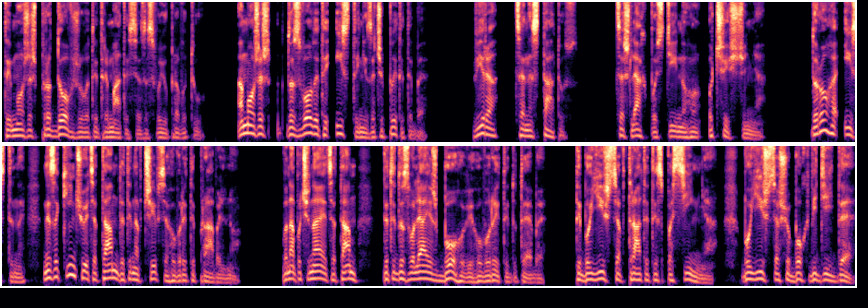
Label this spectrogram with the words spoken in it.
Ти можеш продовжувати триматися за свою правоту, а можеш дозволити істині зачепити тебе. Віра це не статус, це шлях постійного очищення. Дорога істини не закінчується там, де ти навчився говорити правильно. Вона починається там, де ти дозволяєш Богові говорити до тебе. Ти боїшся втратити спасіння, боїшся, що Бог відійде,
